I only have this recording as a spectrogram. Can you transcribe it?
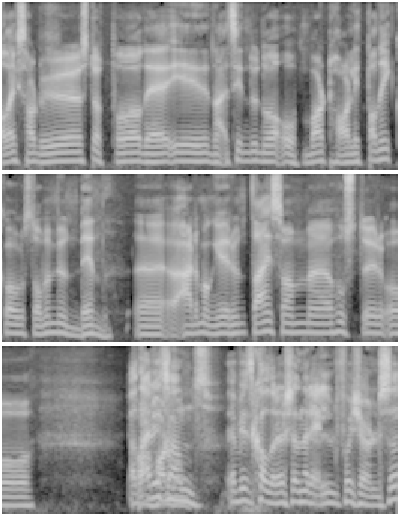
Alex? Har du støtt på det i, nei, siden du nå åpenbart har litt panikk og står med munnbind? eh, er det mange rundt deg som eh, hoster og Ja, det er litt sånn, jeg vil kalle det generell forkjølelse,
